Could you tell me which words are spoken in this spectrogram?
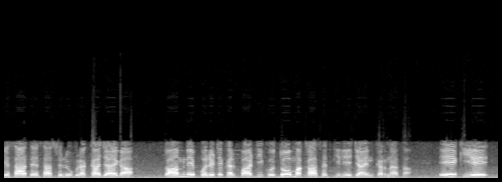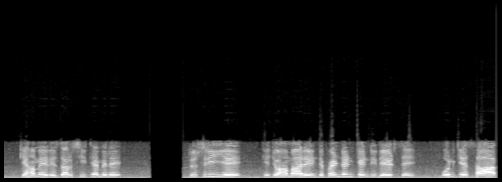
के साथ ऐसा सलूक रखा जाएगा। तो हमने पॉलिटिकल पार्टी को दो मकासद के लिए ज्वाइन करना था। एक ये कि हमें रिज़र्व सीटें मिले, दूसरी ये कि जो हमारे इंडिपेंडेंट कैंडिडेट थे, उनके साथ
